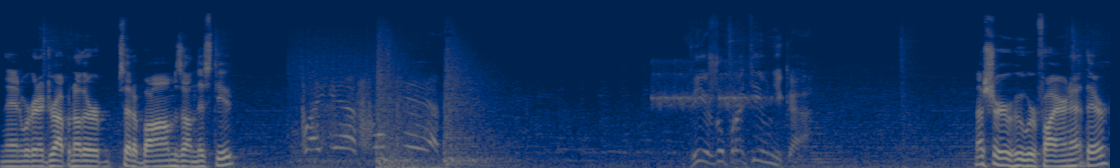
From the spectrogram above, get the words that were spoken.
And then we're going to drop another set of bombs on this dude. Not sure who we're firing at there.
